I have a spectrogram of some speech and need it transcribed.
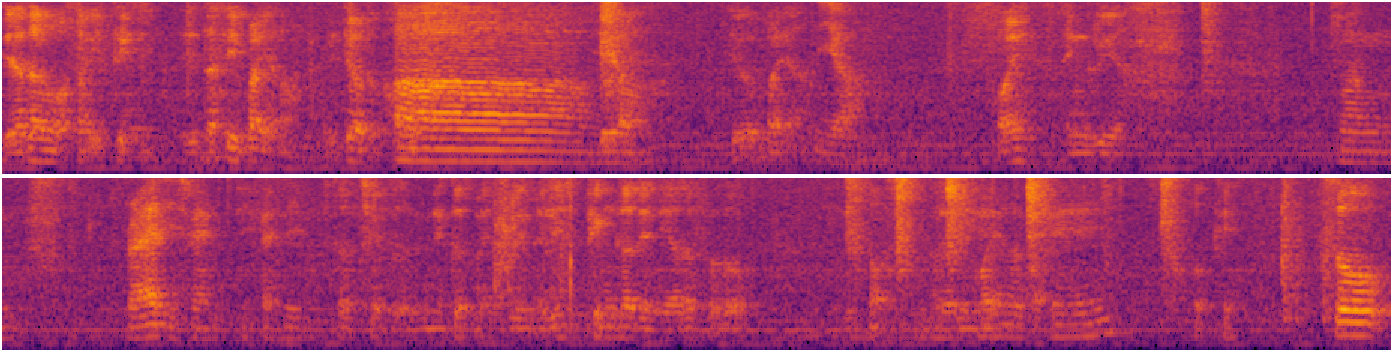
The other one was not eating. It does he bite or not? We tell to call. Uh, yeah. He will bite. ah. yeah. Why? Angry. ah. One very defen- defensive. So check the mucous membrane, at least pinker than the other fellow. It's not very Okay, white. okay. Okay. So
